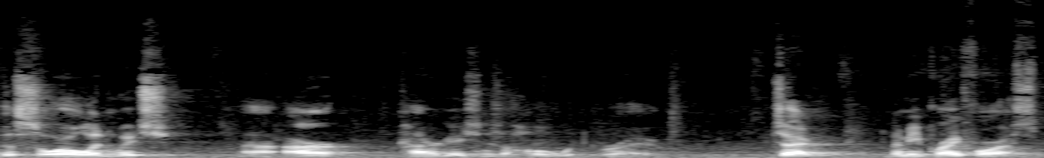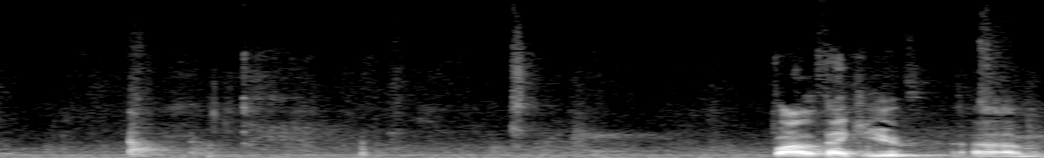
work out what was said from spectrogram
the soil in which uh, our congregation as a whole would grow. So, let me pray for us. Father, thank you. Um,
